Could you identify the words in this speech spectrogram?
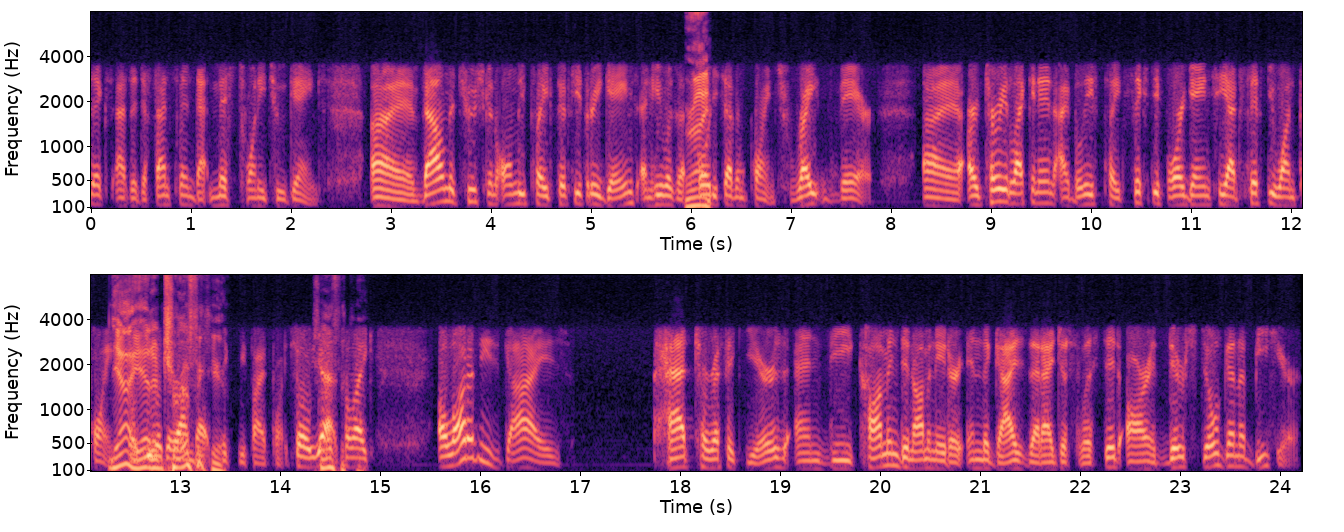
6 as a defenseman that missed 22 games. Uh, Val Nichushkin only played 53 games, and he was at Right. 47 points, right there. Uh, Artturi Lehkonen, I believe, played 64 games. He had 51 points. Yeah, So he had a terrific year. 65 points. So, yeah, so like a lot of these guys had terrific years, and the common denominator in the guys that I just listed are they're still going to be here,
